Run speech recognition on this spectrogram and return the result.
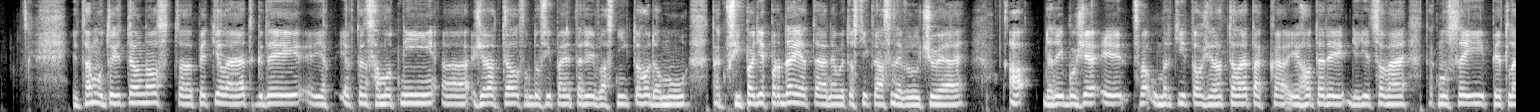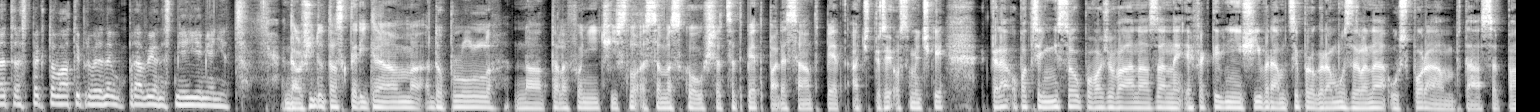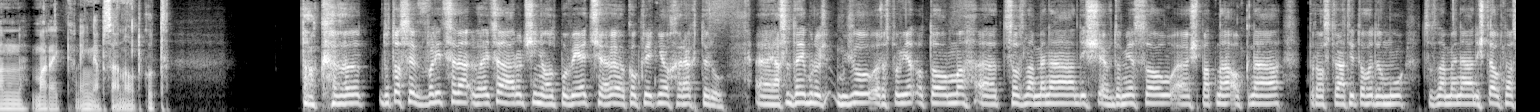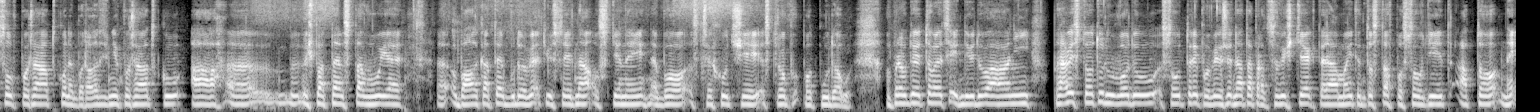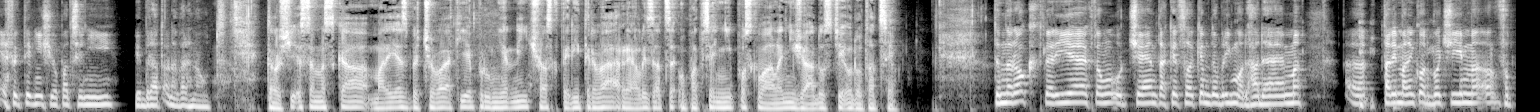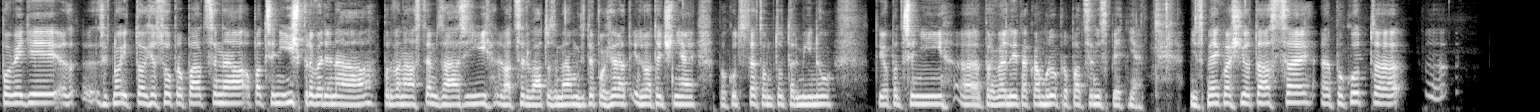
Je tam udržitelnost eh, pěti let, kdy jak, jak ten samotný uh, žadatel, v tomto případě tedy vlastník toho domu, tak v případě prodeje té nemovitosti, která se nevylučuje a nedej bože i třeba umrtí toho žadatele, tak eh, jeho tedy dědicové, tak musí pět let respektovat ty provedené úpravy a nesmějí je měnit. Další dotaz, který k nám doplul na telefonní číslo SMS 605 55 a 48, která opatření jsou považována za nejefektivnější v rámci programu Zelená úsporám, ptá se pan on Marek Ningnap saanut kut. Tak, eh, dotaz je velice, velice náročný na odpověď eh, konkrétního charakteru. Eh, já se tady můžu, můžu rozpovídat o tom, co znamená, když v domě jsou špatná okna pro ztráty toho domu, co znamená, když ta okna jsou v pořádku nebo relativně v pořádku a ve špatném stavu je obálka té budovy, ať už se jedná o stěny nebo střechu či strop pod půdou. Opravdu je to velice individuální. Právě z tohoto důvodu jsou tedy pověřena ta pracoviště, která mají tento stav posoudit a to nejefektivnější opatření vybrat a navrhnout. Další SMS Marie Zbečová, jaký je průměrný čas, který trvá realizace opatření po schválení žádosti o dotaci? Ten rok, který je k tomu určen, tak je celkem dobrým odhadem. Eh, tady malinko odbočím v odpovědi, řeknu i to, že jsou proplácena opatření již provedená po 12. září 22, to znamená, můžete požádat i dodatečně, pokud jste v tomto termínu ty opatření eh, provedli, tak vám budou proplaceny zpětně. Nicméně k vaší otázce, pokud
